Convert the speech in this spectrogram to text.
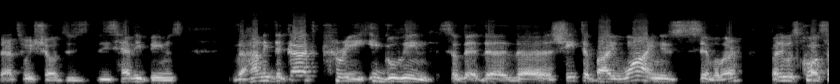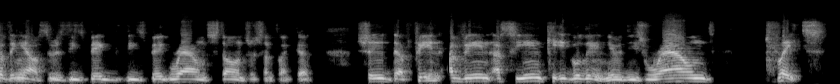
That's we showed these heavy beams the honey Hanidagat Kri Igulin. So the, the, the Shita by wine is similar, but it was called something else. It was these big, these big round stones or something like that. Shidafin Avin asin Ki Igulin. There were these round plates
